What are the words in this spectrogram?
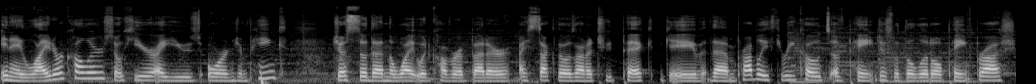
in a lighter color. So here I used orange and pink just so then the white would cover it better. I stuck those on a toothpick, gave them probably three coats of paint just with a little paintbrush,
